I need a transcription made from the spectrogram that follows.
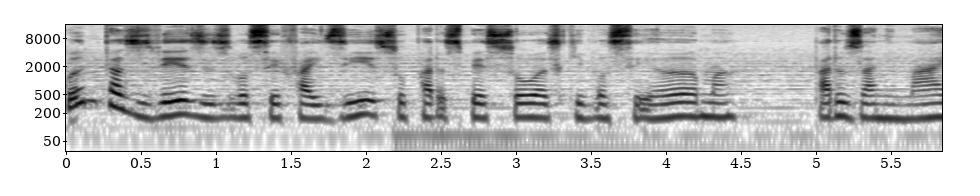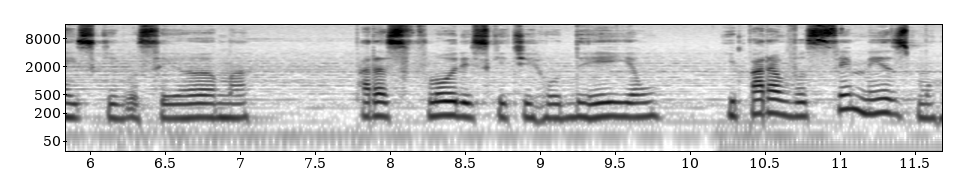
Quantas vezes você faz isso para as pessoas que você ama, para os animais que você ama? Para as flores que te rodeiam e para você mesmo.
